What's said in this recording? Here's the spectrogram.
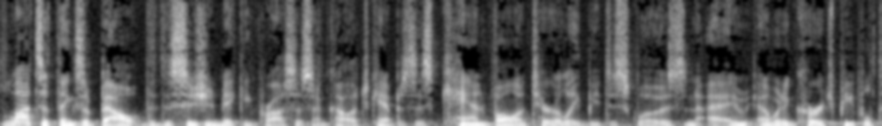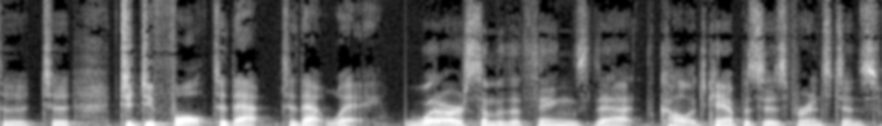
lots of things about the decision making process on college campuses can voluntarily be disclosed. And I, I would encourage people to, to, to default to that, to that way. What are some of the things that college campuses, for instance,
